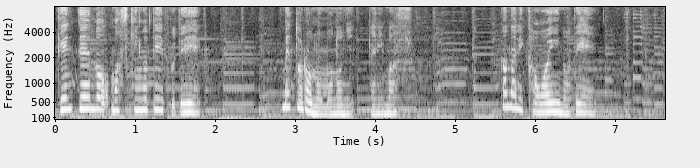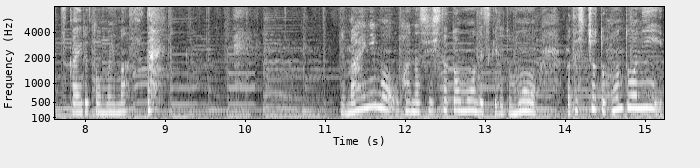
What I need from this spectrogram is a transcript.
限定のマスキングテープでメトロのものになります。かなり可愛いので使えると思います。で前にもお話ししたと思うんですけれども私ちょっと本当に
